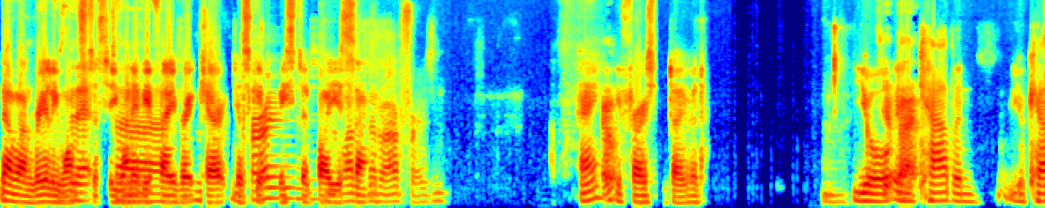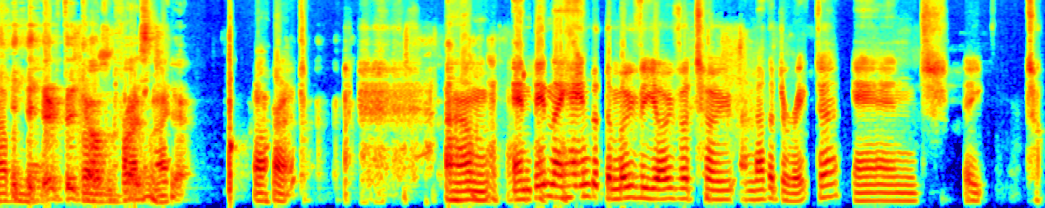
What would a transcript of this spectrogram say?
No one really Is wants that, to see one of your uh, favourite characters get wasted by your Frozen, son. That are frozen. Hey, Oh. you're frozen, David. You're Get in back. carbon. You're carbon. Frozen. frozen. Right. Yeah. All right. Um, and then they handed the movie over to another director, and he took.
